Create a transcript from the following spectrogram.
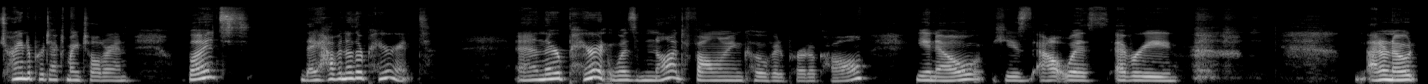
trying to protect my children, but they have another parent, and their parent was not following COVID protocol. You know, he's out with every, I don't know,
